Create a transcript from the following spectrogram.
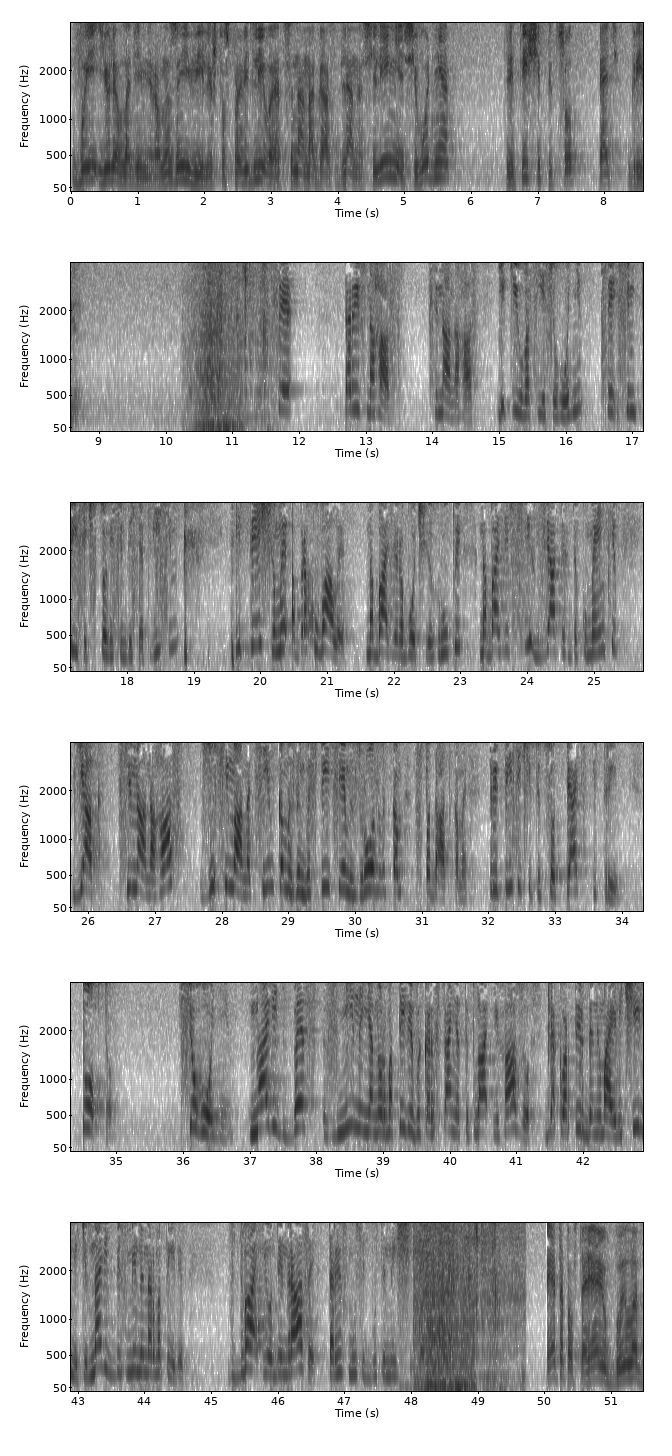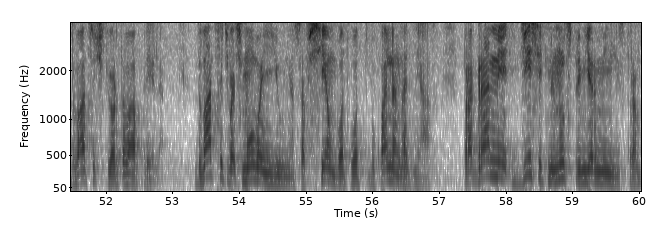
Вы, Юлия Владимировна, заявили, что справедливая цена на газ для населения сегодня 3505 гривен. Це тариф на газ, ціна на газ, який у вас є сьогодні, це 7188. І те, що ми обрахували на базі робочої групи, на базі всіх взятих документів, як ціна на газ з усіма націнками, з інвестиціями, з розвитком, з податками 3505,3. Тобто Сьогодні, навіть без змінення нормативів використання тепла і газу для квартир, де немає лічильників, навіть без зміни нормативів, в 2,1 рази тариф мусить бути нижчий. Это, повторяю, было 24 апреля. 28 июня, совсем вот-вот буквально на днях, программе «10 минут с премьер-министром»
